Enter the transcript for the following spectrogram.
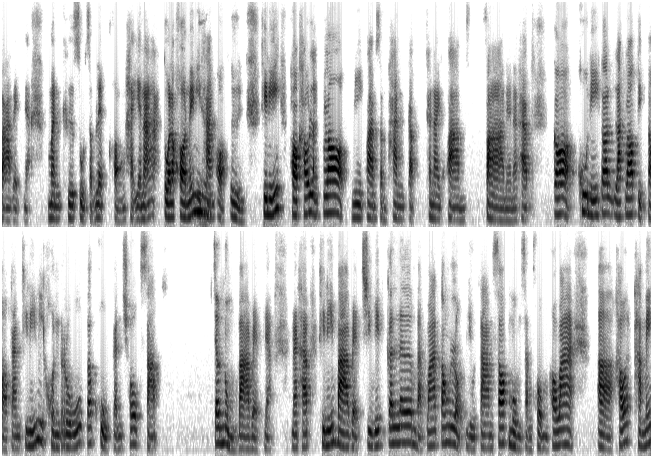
บาเรตเนี่ยมันคือสูตรสำเร็จของหายนะ ตัวละครไม่มีทางออกอื่น ทีนี้พอเขาลักลอบมีความสัมพันธ์กับทนายความฟาเนี่ยนะครับก็คู่นี้ก็ลักลอบติดต่อกัน ทีนี้มีคนรู้ก็ขู่กันโชคทรัพย์ เจ้าหนุ่มบาเรตเนี่ยนะครับ ทีนี้บาเรตชีวิตก็เริ่มแบบว่าต้องหลบอยู่ตามซอกมุมสังคม เพราะว่าเขาทำให้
